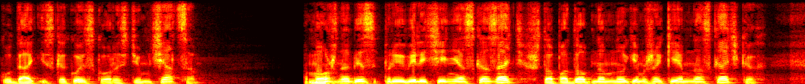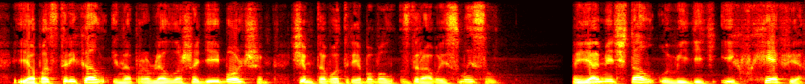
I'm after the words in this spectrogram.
куда и с какой скоростью мчаться. Можно без преувеличения сказать, что, подобно многим жокеям на скачках, я подстрекал и направлял лошадей больше, чем того требовал здравый смысл. Я мечтал увидеть их в хефе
